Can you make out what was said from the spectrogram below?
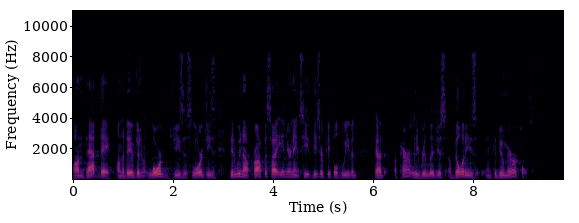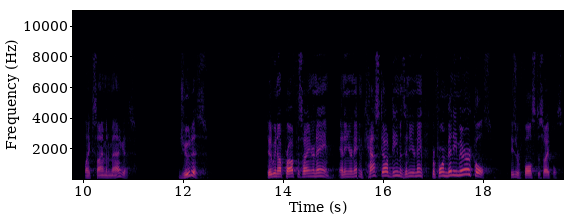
on that day, on the day of judgment, Lord Jesus, Lord Jesus, did we not prophesy in your name? See, these are people who even had apparently religious abilities and could do miracles, like Simon Magus, Judas. Did we not prophesy in your name? And in your name, cast out demons and in your name, perform many miracles. These are false disciples.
